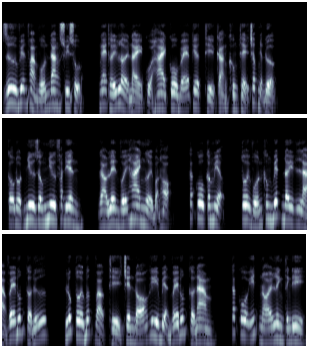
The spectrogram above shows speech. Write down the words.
Dư viễn phạm vốn đang suy sụp, nghe thấy lời này của hai cô bé kia thì càng không thể chấp nhận được. Cậu đột như giống như phát điên gào lên với hai người bọn họ, các cô câm miệng, tôi vốn không biết đây là vê đút cờ nữ, lúc tôi bước vào thì trên đó ghi biển vê đút cờ nam, các cô ít nói linh tinh đi.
